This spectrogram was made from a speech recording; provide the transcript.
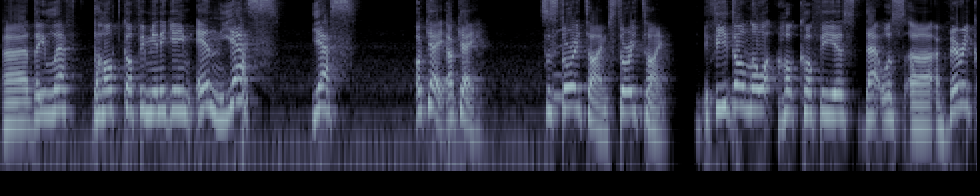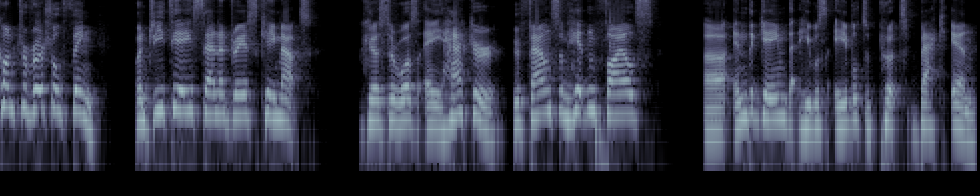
Uh, they left the hot coffee minigame in. Yes! Yes! Okay, okay. So story time, story time. If you don't know what hot coffee is, that was uh, a very controversial thing when GTA San Andreas came out. Because there was a hacker who found some hidden files uh, in the game that he was able to put back in.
